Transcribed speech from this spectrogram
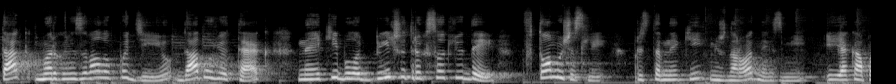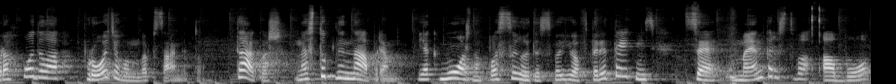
Так, ми організували подію WTEC, на якій було більше 300 людей, в тому числі представники міжнародних ЗМІ, і яка проходила протягом веб-саміту. Також наступний напрям, як можна посилити свою авторитетність, це менторство або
